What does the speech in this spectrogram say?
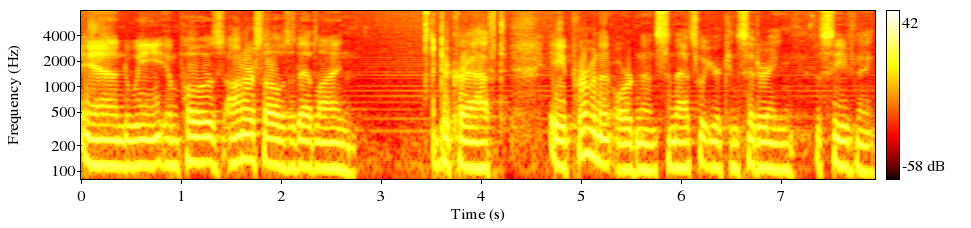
And we imposed on ourselves a deadline to craft a permanent ordinance, and that's what you're considering this evening.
